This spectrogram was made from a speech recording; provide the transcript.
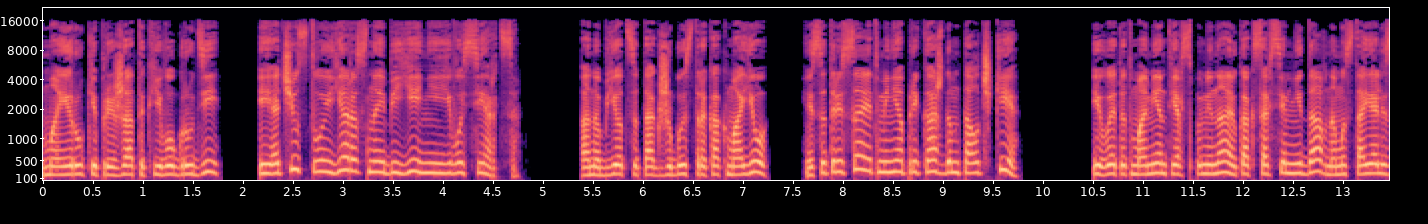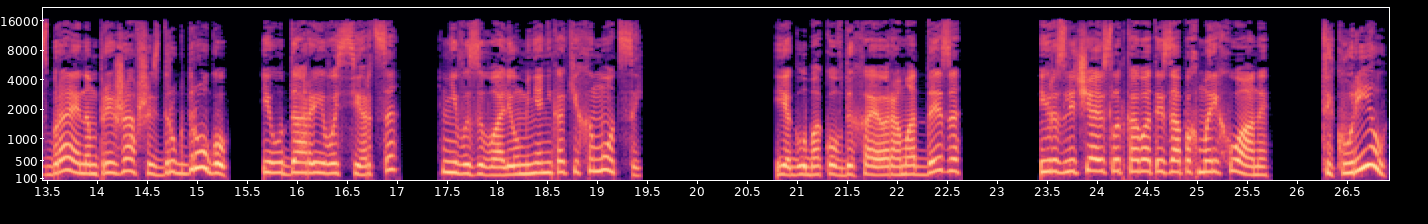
Мои руки прижаты к его груди, и я чувствую яростное биение его сердца. Оно бьется так же быстро, как мое, и сотрясает меня при каждом толчке. И в этот момент я вспоминаю, как совсем недавно мы стояли с Брайаном, прижавшись друг к другу, и удары его сердца не вызывали у меня никаких эмоций. Я глубоко вдыхаю аромат Деза и различаю сладковатый запах марихуаны. «Ты курил?»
